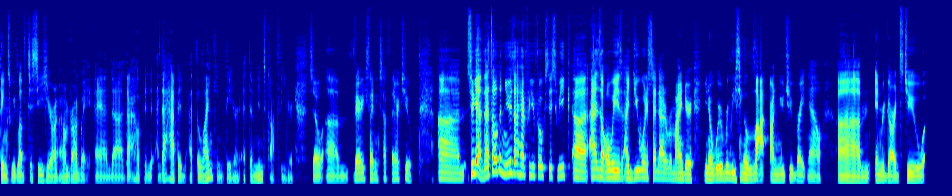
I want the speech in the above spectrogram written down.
things we'd love to see here on, on Broadway. And uh, that happened. That happened at the Lion King Theater at the Minskoff Theater. So um, very exciting stuff there too. Um, so yeah, that's all the news I have for you folks this week. Uh, as always, I do want to send out a reminder. You know, we're releasing a lot on YouTube right now um, in regards to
